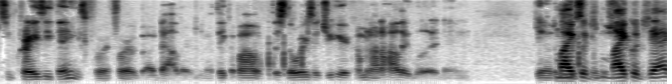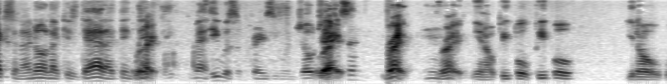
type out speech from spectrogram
some crazy things for for a dollar. You know, think about the stories that you hear coming out of Hollywood and you know Michael Michael Jackson. I know, like his dad. I think right. They, man, he was a crazy one. Joe Jackson. Right, right, mm. right. You know, people people, you know,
